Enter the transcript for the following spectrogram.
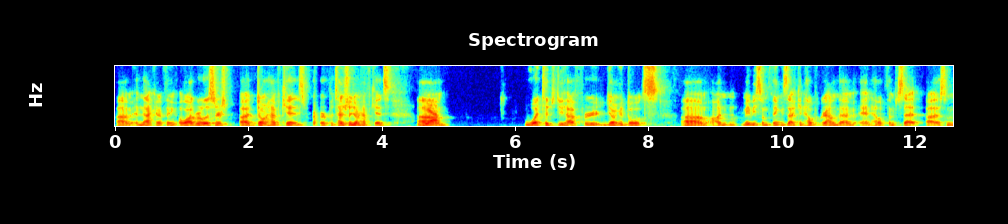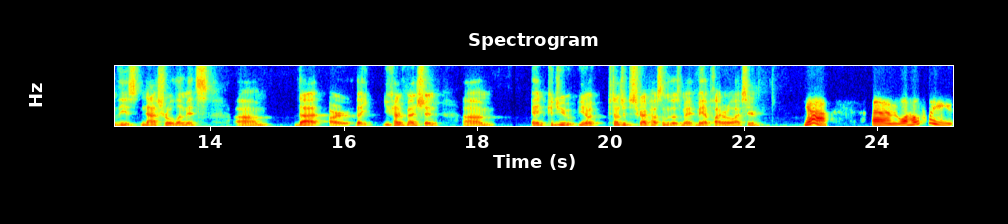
um, and that kind of thing. A lot of our listeners uh, don't have kids or potentially don't have kids. Um, Yeah. What tips do you have for young adults um, on maybe some things that can help ground them and help them set uh, some of these natural limits um, that are that you kind of mentioned? Um, and could you, you know, potentially describe how some of those may, may apply to our lives here? Yeah. Um, well, hopefully,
